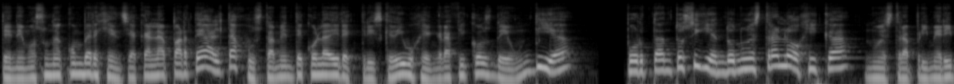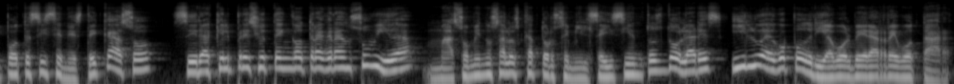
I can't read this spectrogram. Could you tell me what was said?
tenemos una convergencia acá en la parte alta justamente con la directriz que dibujé en gráficos de un día. Por tanto, siguiendo nuestra lógica, nuestra primera hipótesis en este caso será que el precio tenga otra gran subida, más o menos a los 14.600 dólares, y luego podría volver a rebotar.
